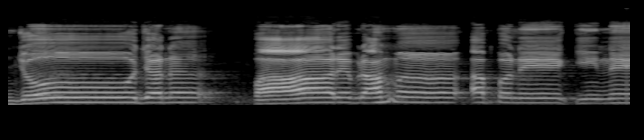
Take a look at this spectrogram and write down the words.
ਜੋ ਜਨ ਪਾਰ ਬ੍ਰਹਮ ਆਪਣੇ ਕੀਨੇ,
